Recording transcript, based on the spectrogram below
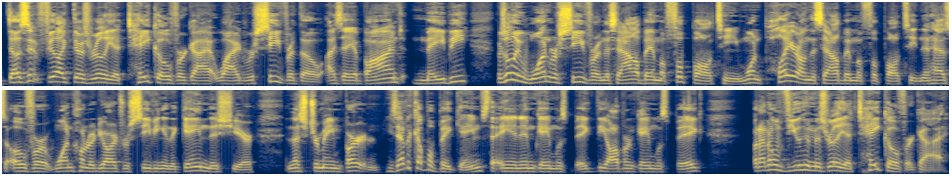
Doesn't feel like there's really a takeover guy at wide receiver, though. Isaiah Bond, maybe. There's only one receiver in this Alabama football team, one player on this Alabama football team that has over 100 yards receiving in the game this year, and that's Jermaine Burton. He's had a couple big games. The A&M game was big. The Auburn game was big, but I don't view him as really a takeover guy.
